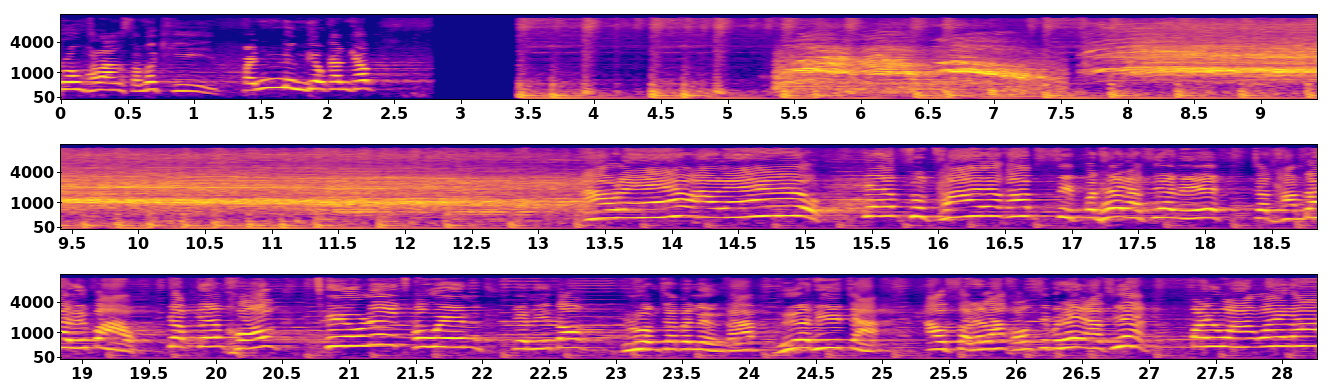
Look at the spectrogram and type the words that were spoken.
รวมพลังสามัคคีเป็นหนึ่งเดียวกันครับ เอาแล้วเอาแล้ว เกมสุดท้ายแล้วครับ 10 ประเทศอาเซียนนี้จะทำได้หรือเปล่า กับเกมของทิวลี่ทวิน เกมนี้ต้องรวมใจเป็นหนึ่งครับ เพื่อที่จะเอาสัญลักษณ์ของ 10 ประเทศอาเซียน ไปวางไว้ได้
